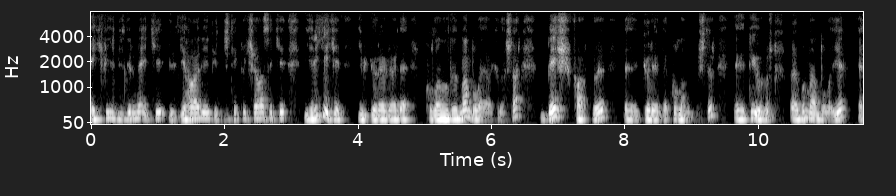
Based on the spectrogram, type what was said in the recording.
ek fiil bildirme eki, ilgi hali, birinci teknik şahıs eki, iyilik eki gibi görevlerde kullanıldığından dolayı arkadaşlar beş farklı e, görevde kullanılmıştır e, diyoruz. E, bundan dolayı e,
